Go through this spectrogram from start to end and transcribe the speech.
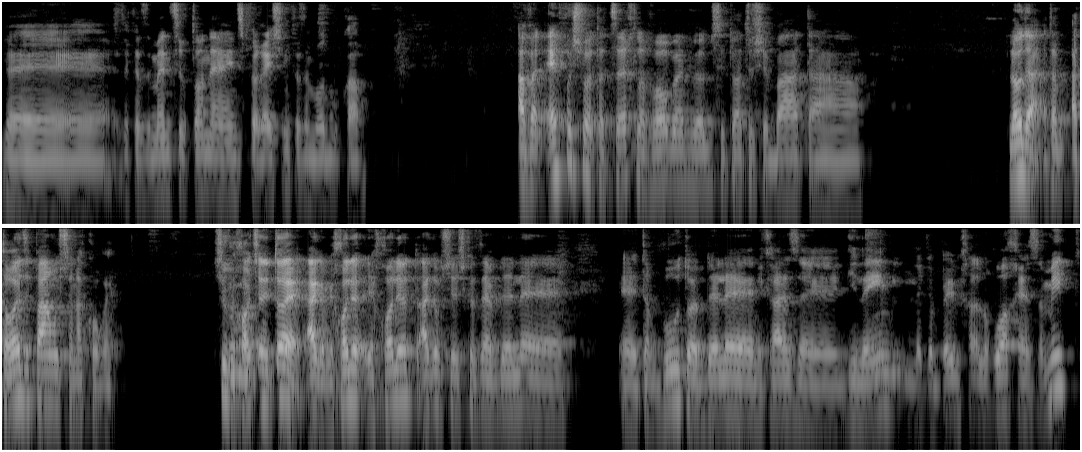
וזה כזה מעין סרטון אינספיריישן כזה מאוד מוכר. אבל איפשהו אתה צריך לבוא באמת להיות בסיטואציה שבה אתה, לא יודע, אתה, אתה רואה את זה פעם ראשונה קורה. שוב, יכול להיות שאני טועה. אגב, יכול, להיות- יכול להיות, אגב, שיש כזה הבדל אה, אה, תרבות או הבדל, אה, נקרא לזה, גילאים לגבי בכלל רוח היזמית,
